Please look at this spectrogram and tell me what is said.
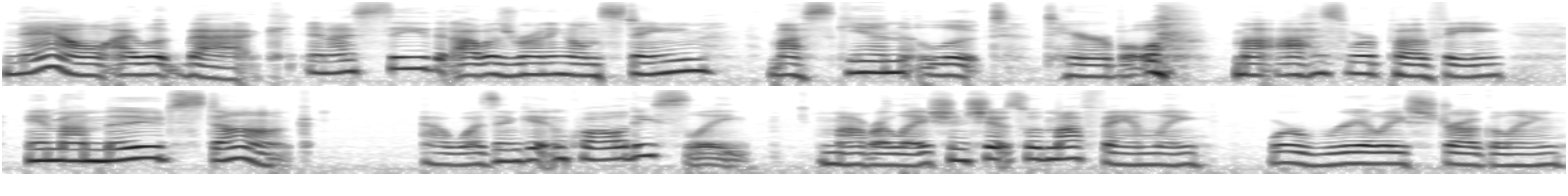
now I look back and I see that I was running on steam. My skin looked terrible, my eyes were puffy, and my mood stunk. I wasn't getting quality sleep. My relationships with my family were really struggling.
